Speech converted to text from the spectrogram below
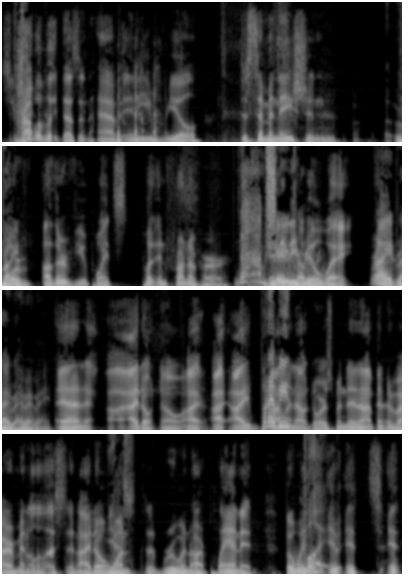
she probably doesn't have any real dissemination Right. or other viewpoints put in front of her. Nah, I'm in sure you're any probably real way. Right, right, right, right, right. And I, I don't know. I, I, I But I I'm mean- an outdoorsman and I'm an environmentalist, and I don't Yes. want to ruin our planet. But when But- it, it's it,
